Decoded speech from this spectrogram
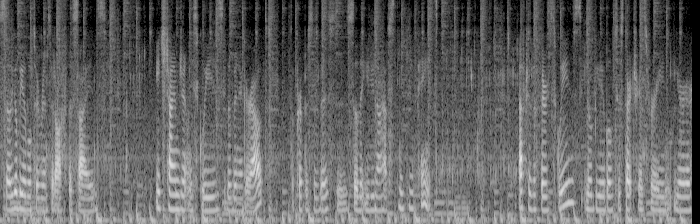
so you'll be able to rinse it off the sides. Each time gently squeeze the vinegar out. The purpose of this is so that you do not have stinky paint. After the third squeeze, you'll be able to start transferring your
